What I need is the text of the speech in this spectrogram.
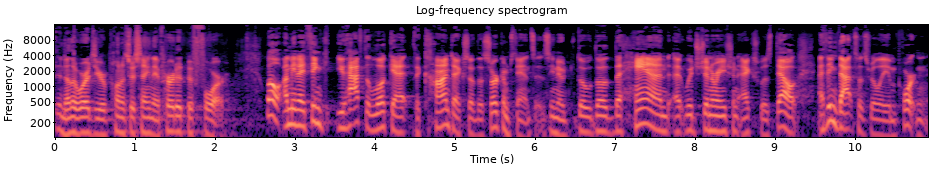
in other words, your opponents are saying they've heard it before. Well, I mean, I think you have to look at the context of the circumstances. You know, the, the, the, hand at which Generation X was dealt, I think that's what's really important.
